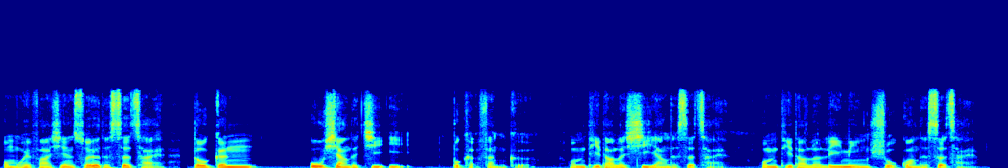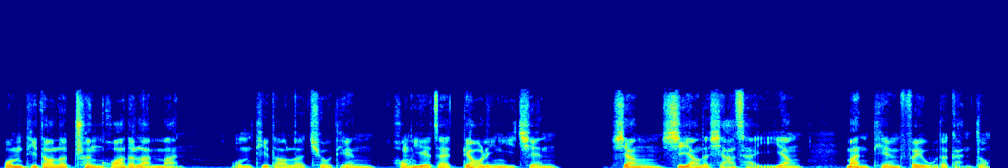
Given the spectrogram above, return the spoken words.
我们会发现所有的色彩都跟物象的记忆不可分割。我们提到了夕阳的色彩，我们提到了黎明曙光的色彩，我们提到了春花的烂漫，我们提到了秋天红叶在凋零以前，像夕阳的霞彩一样漫天飞舞的感动。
